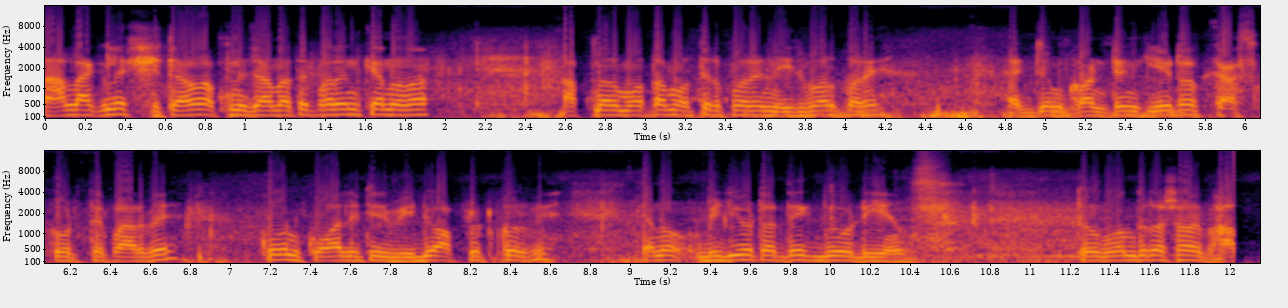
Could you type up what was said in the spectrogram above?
না লাগলে সেটাও আপনি জানাতে পারেন, কেননা আপনার মতামতের পরে নির্ভর করে একজন কন্টেন্ট ক্রিয়েটর কাজ করতে পারবে, কোন কোয়ালিটির ভিডিও আপলোড করবে, কেন ভিডিওটা দেখবে অডিয়েন্স তো বন্ধুরা সবাই ভালো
